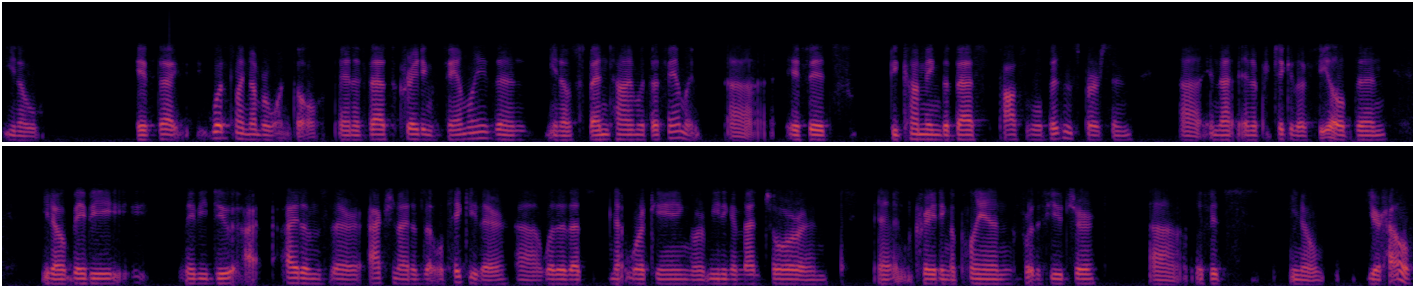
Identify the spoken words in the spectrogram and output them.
you know, if that what's my number one goal? And if that's creating family then you know spend time with the family. Uh, if it's becoming the best possible business person uh, in that in a particular field then you know maybe maybe do items there action items that will take you there uh, whether that's networking or meeting a mentor and and creating a plan for the future. Uh, if it's you know your health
